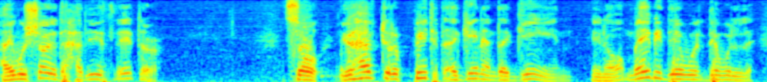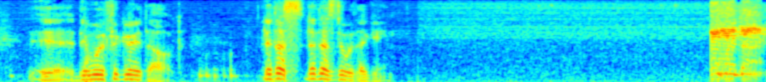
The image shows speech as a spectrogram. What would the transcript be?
I will show you the hadith later. So you have to repeat it again and again. You know, maybe they will they will uh, they will figure it out. Let us let us do it again. Ramadan.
